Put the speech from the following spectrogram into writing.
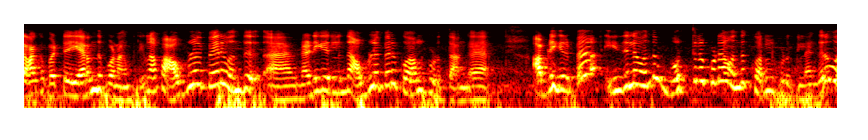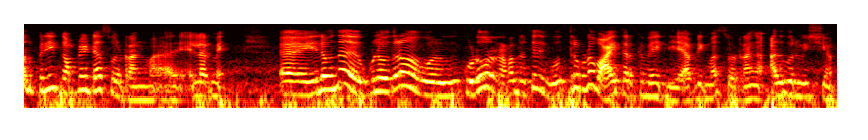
தாக்கப்பட்டு இறந்து போனாங்க பார்த்தீங்களா அப்போ அவ்வளோ பேர் வந்து நடிகர்லேருந்து அவ்வளோ பேர் குரல் கொடுத்தாங்க. அப்படிங்கிறப்ப இதில் வந்து ஒருத்தர் கூட வந்து குரல் கொடுக்கலங்கிற ஒரு பெரிய கம்ப்ளைண்ட்டாக சொல்கிறாங்க எல்லாருமே. இதில் வந்து இவ்வளோ தூரம் ஒரு கொடூரம் நடந்திருக்கு இது ஒருத்தர் கூட வாய் திறக்கவே இல்லையே அப்படிங்கிற மாதிரி சொல்கிறாங்க அது ஒரு விஷயம்.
